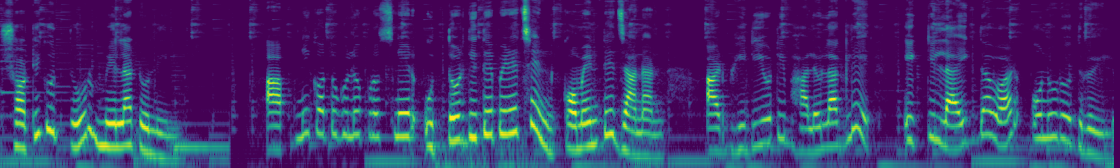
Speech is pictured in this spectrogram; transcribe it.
সঠিক উত্তর মেলাটোনিন। আপনি কতগুলো প্রশ্নের উত্তর দিতে পেরেছেন কমেন্টে জানান। আর ভিডিওটি ভালো লাগলে একটি লাইক দেওয়ার অনুরোধ রইল।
